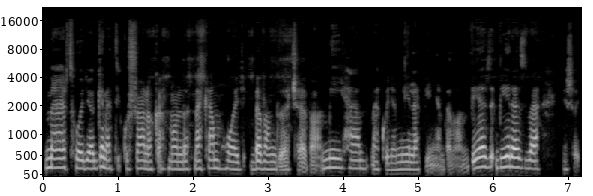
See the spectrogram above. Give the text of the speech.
mert hogy a genetikus olyanokat mondott nekem, hogy be van görcsölve a méhem, meg hogy a mélepényem be van vérezve, és hogy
